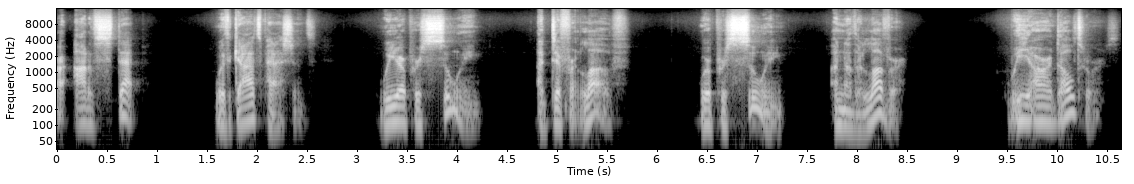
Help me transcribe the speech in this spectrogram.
are out of step with God's passions, we are pursuing a different love. We're pursuing another lover. We are adulterers.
